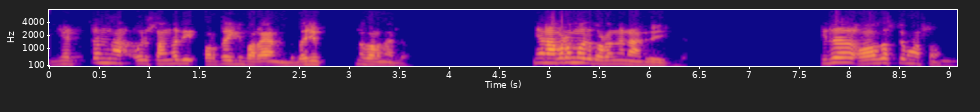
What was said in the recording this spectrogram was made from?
ഞെട്ടുന്ന ഒരു സംഗതി പുറത്തേക്ക് പറയാനുണ്ട്. വരും എന്ന് പറഞ്ഞല്ലോ. ഞാൻ അവിടെ മുതൽ തുടങ്ങാൻ ആഗ്രഹിക്കുക. ഇത് ഓഗസ്റ്റ് മാസമാണ്.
